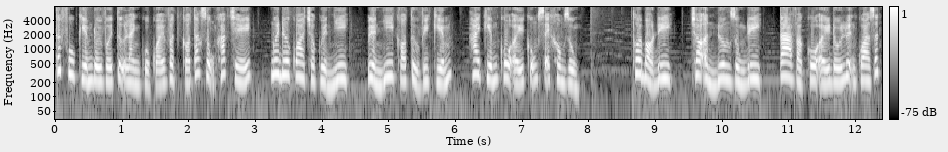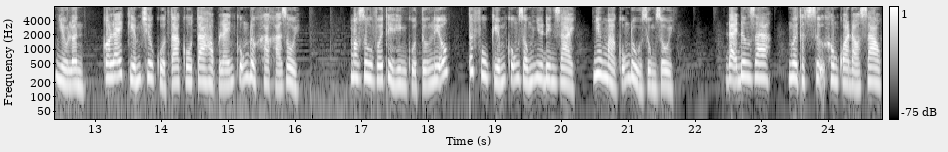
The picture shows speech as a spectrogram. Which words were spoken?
Thất phu kiếm đối với tự lành của quái vật có tác dụng khắc chế, ngươi đưa qua cho Quyển Nhi, Uyển Nhi có tử vi kiếm, hai kiếm cô ấy cũng sẽ không dùng. Thôi bỏ đi, cho ẩn nương dùng đi, ta và cô ấy đối luyện qua rất nhiều lần, có lẽ kiếm chiêu của ta cô ta học lén cũng được kha khá rồi. Mặc dù với thể hình của tướng Liễu, thất phu kiếm cũng giống như đinh dài, nhưng mà cũng đủ dùng rồi. Đại đương gia, người thật sự không qua đó sao?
